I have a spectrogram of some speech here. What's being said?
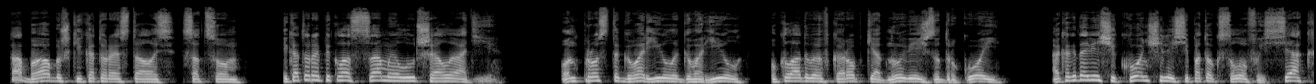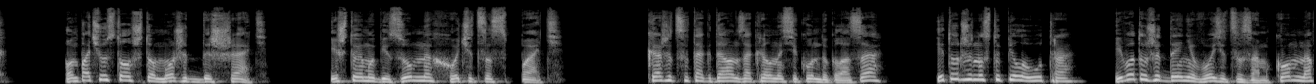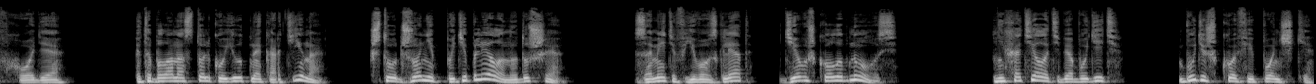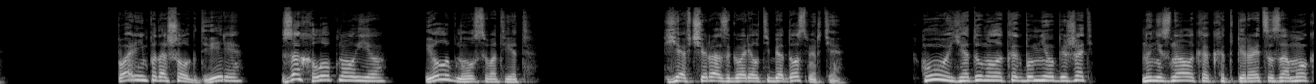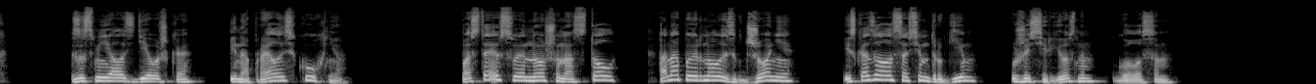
о бабушке, которая осталась с отцом и которая пекла самые лучшие оладьи. Он просто говорил и говорил, укладывая в коробки одну вещь за другой, а когда вещи кончились и поток слов иссяк, он почувствовал, что может дышать и что ему безумно хочется спать. Кажется, тогда он закрыл на секунду глаза, и тут же наступило утро, и вот уже Дэнни возится замком на входе. Это была настолько уютная картина, что у Джонни потеплело на душе. Заметив его взгляд, девушка улыбнулась. «Не хотела тебя будить. Будешь кофе и пончики?» Парень подошел к двери, захлопнул ее и улыбнулся в ответ. Я вчера заговорил тебя до смерти. О, я думала, как бы мне убежать, но не знала, как отпирается замок. Засмеялась девушка и направилась в кухню. Поставив свою ношу на стол, она повернулась к Джонни и сказала совсем другим, уже серьезным голосом.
